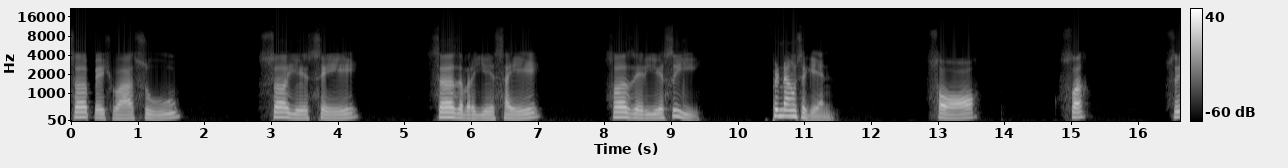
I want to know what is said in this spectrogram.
स पेश वासु स ये से स जबर ये से स जेर ये सी pronounce again. Saw sa se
